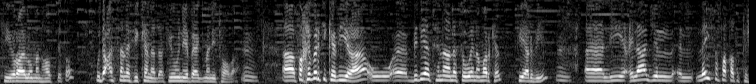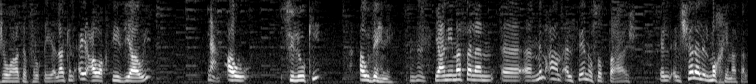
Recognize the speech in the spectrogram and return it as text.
في Royal Women Hospital و11 سنة في كندا في وينيبيغ مانيتوبا. آه، فخبرتي كبيرة وبديت هنا أنا سوينا مركز في أربيل. مم. آه، لعلاج ال- ال- ليس فقط التشوهات الخلقية لكن أي عوق فيزيائي نعم. أو سلوكي أو ذهني. يعني مثلا آه، من عام 2016 ال- الشلل المخي مثلا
